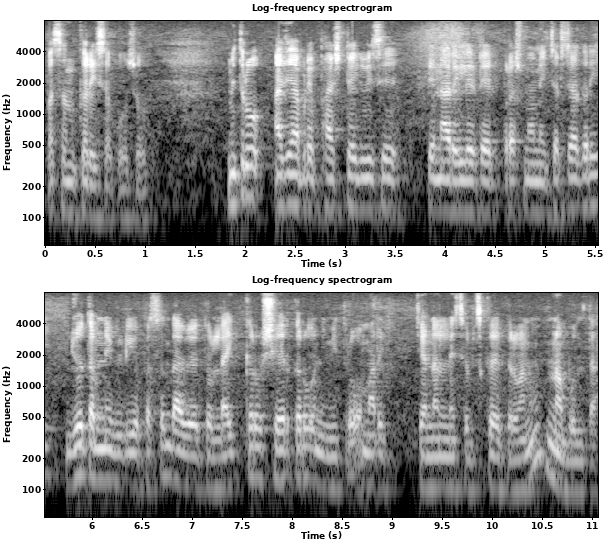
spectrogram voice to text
પસંદ કરી શકો છો. મિત્રો, આજે આપણે ફાસ્ટેગ વિશે તેના રિલેટેડ પ્રશ્નોની ચર્ચા કરી. જો તમને વીડિયો પસંદ આવ્યો તો લાઇક કરો, શેર કરો અને મિત્રો, અમારી ચેનલને સબસ્ક્રાઈબ કરવાનું ન ભૂલતા.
